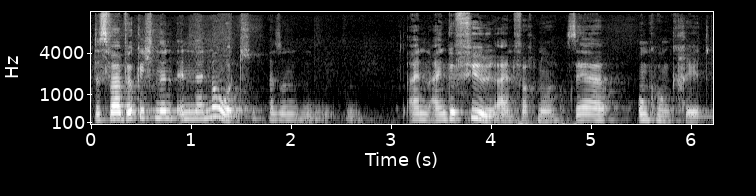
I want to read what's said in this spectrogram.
Das war wirklich in der Not. Also ein, ein Gefühl einfach nur, sehr unkonkret.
